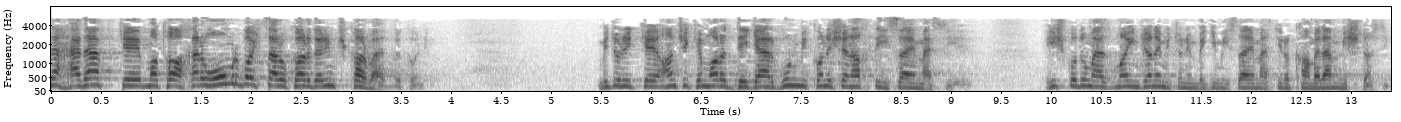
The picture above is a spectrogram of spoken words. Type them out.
هدف که ما تا آخر عمر باش سر و کار داریم چی کار باید بکنیم؟ می‌دونید که آنچه که ما را دگرگون می‌کنه شناخت عیسی مسیحه هیچ کدوم از ما اینجا نمی‌تونیم بگیم عیسی مسیح رو کاملا می‌شناسیم.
